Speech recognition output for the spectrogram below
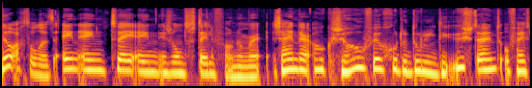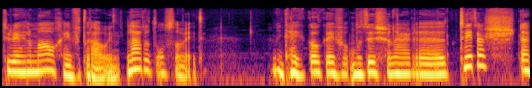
0800-1121 is ons telefoonnummer. Zijn er ook zoveel goede doelen die u steunt... of heeft u er helemaal geen vertrouwen in? Laat het ons dan weten. Dan kijk ik ook even ondertussen naar eh, twitters, naar,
